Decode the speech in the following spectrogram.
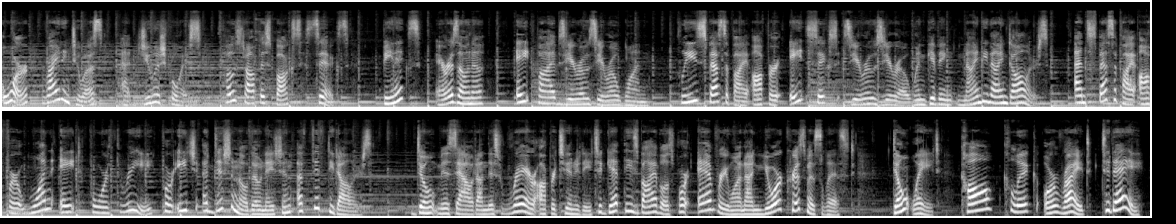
or writing to us at Jewish Voice, Post Office Box 6, Phoenix, Arizona 85001. Please specify offer 8600 when giving $99 and specify offer 1843 for each additional donation of $50. Don't miss out on this rare opportunity to get these Bibles for everyone on your Christmas list. Don't wait. Call, click, or write today.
